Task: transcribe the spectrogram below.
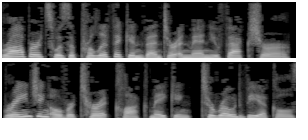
Roberts was a prolific inventor and manufacturer, ranging over turret clock making, to road vehicles,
